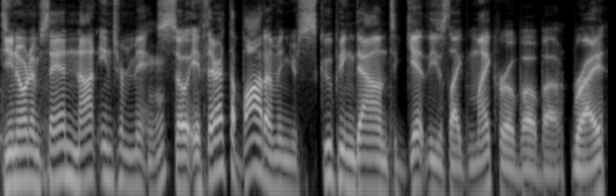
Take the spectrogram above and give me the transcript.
Do you know what I'm saying? Not intermixed. Mm-hmm. So if they're at the bottom and you're scooping down to get these like micro boba, right?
